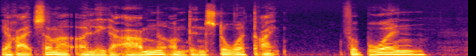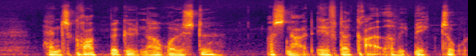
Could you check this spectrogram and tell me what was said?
Jeg rejser mig og lægger armene om den store dreng for bordenden. Hans krop begynder at ryste, og snart efter græder vi begge to.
